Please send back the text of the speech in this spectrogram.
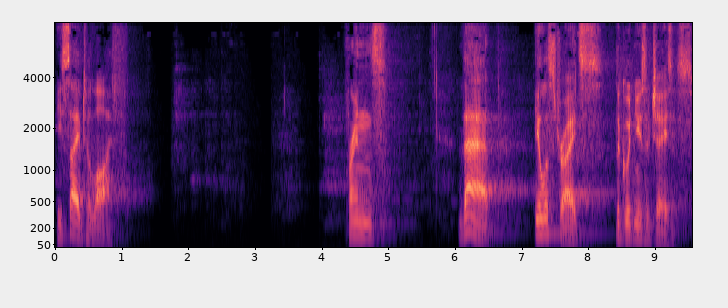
He saved her life. Friends, that illustrates the good news of Jesus.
